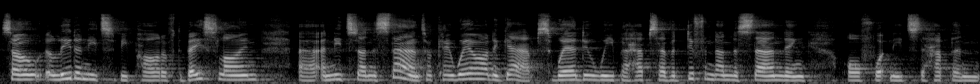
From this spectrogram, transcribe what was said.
So a leader needs to be part of the baseline uh, and needs to understand, okay, where are the gaps? Where do we perhaps have a different understanding of what needs to happen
